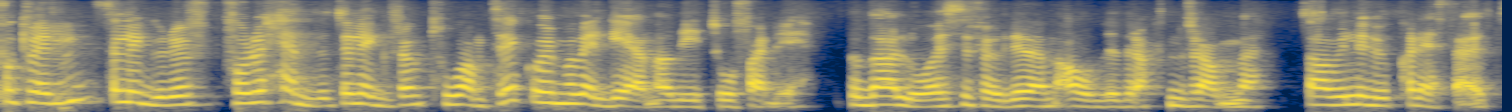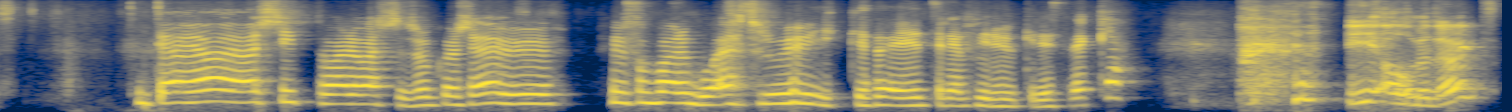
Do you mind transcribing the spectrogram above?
På kvelden så du, får du henne til å legge fram to antrekk, og hun må velge en av de to ferdig. Så da lå selvfølgelig den alvedrakten framme. Da ville hun kle seg ut. Så tenkte jeg, ja, ja, shit, hva er det verste som kan skje? Hun, hun får bare gå. Jeg tror hun gikk det i tre-fire uker i strekk. I alvedrakt?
